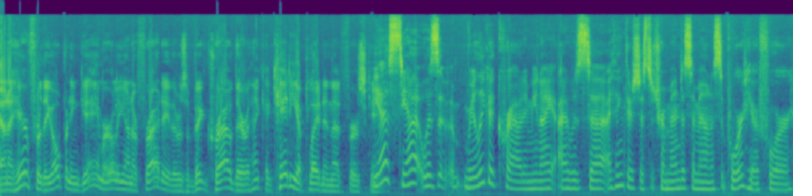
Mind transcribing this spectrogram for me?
And I hear for the opening game early on a Friday, there was a big crowd there. I think Acadia played in that first game. Yes, yeah, it was a really good crowd. I mean, I, I was, uh, I think there's just a tremendous amount of support here for,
